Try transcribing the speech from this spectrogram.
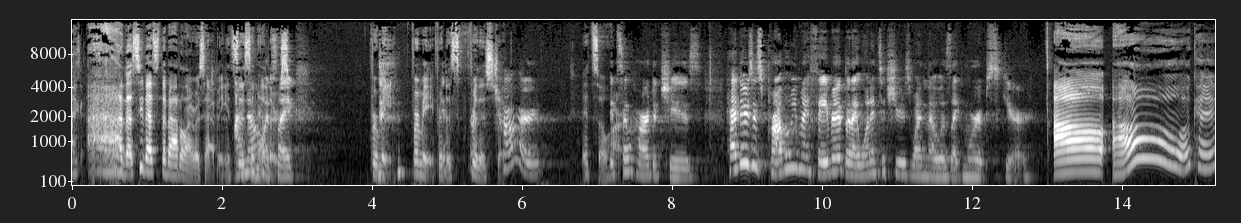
I, ah, that see, that's the battle I was having. It's I this and know Heather's it's like for me, for me, for this, for this chick. hard. It's so hard. It's so hard to choose. Heather's is probably my favorite, but I wanted to choose one that was like more obscure. Oh, oh, okay,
